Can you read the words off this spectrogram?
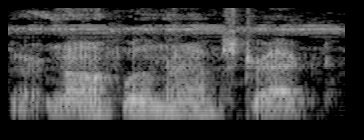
Starting off with an abstract.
